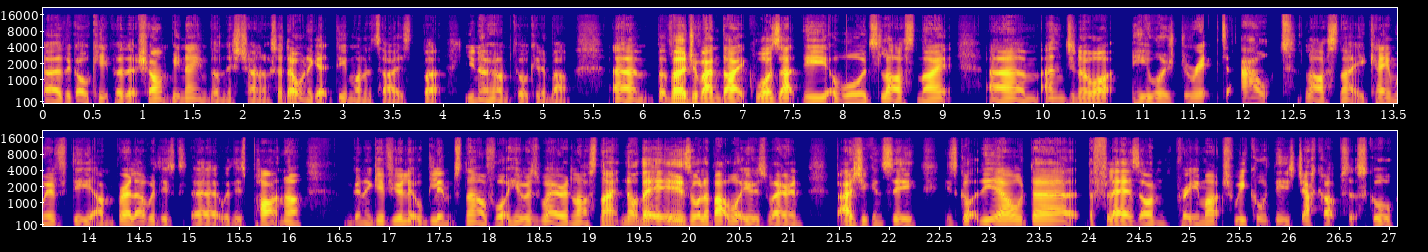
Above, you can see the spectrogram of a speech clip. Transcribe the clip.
uh, the goalkeeper that shan't be named on this channel. So I don't want to get demonetized, but you know who I'm talking about. Um, but Virgil van Dijk was at the awards last night. Um, and you know what? He was dripped out last night. He came with the umbrella with his uh, with his partner. I'm going to give you a little glimpse now of what he was wearing last night. Not that it is all about what he was wearing, but as you can see, he's got the old uh, the flares on pretty much. We called these jack ups at school.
